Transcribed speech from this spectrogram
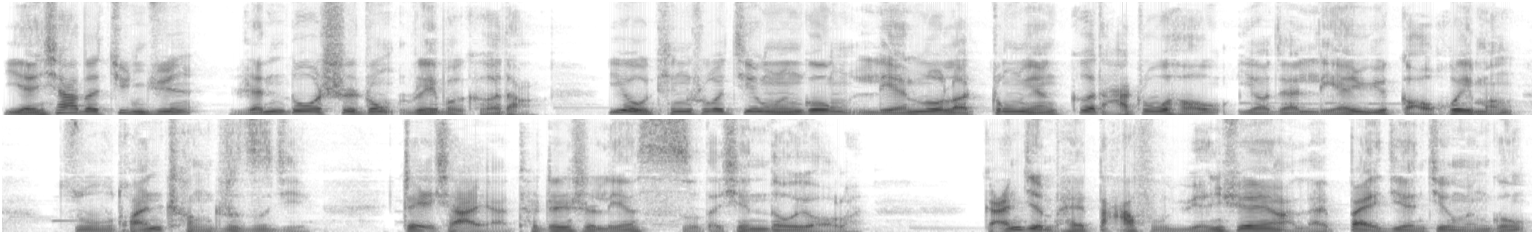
眼下的晋军人多势众，锐不可挡。又听说晋文公联络了中原各大诸侯，要在连羽搞会盟，组团惩治自己。这下呀，他真是连死的心都有了，赶紧派大夫元轩啊来拜见晋文公。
